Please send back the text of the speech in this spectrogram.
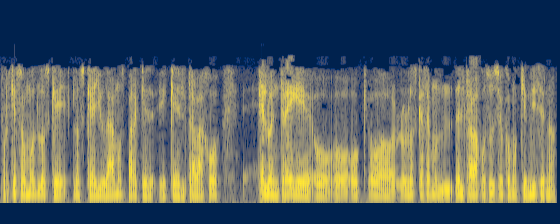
porque somos los que los que ayudamos para que, que el trabajo él lo entregue o, o, los que hacemos el trabajo sucio como quien dice no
